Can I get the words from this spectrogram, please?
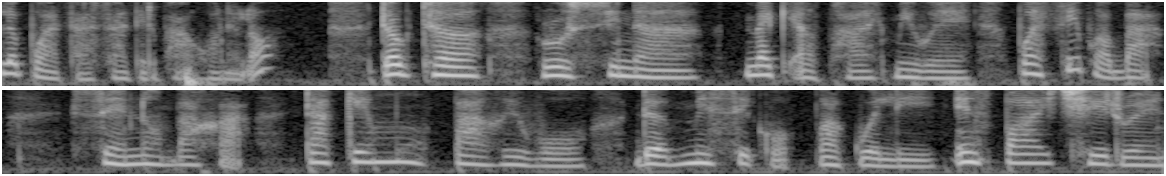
လက်ပွားသာစာတဲ့ဖာခေါ်နေလောဒေါက်တာရိုစီနာမက်အယ်ဖိုင်မီဝဲပွားစီပွားပါဆေနောဘာခာ တာကေမူပါရီဝဒမစ်ဆီကိုပါကွယ်လီ inspire children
